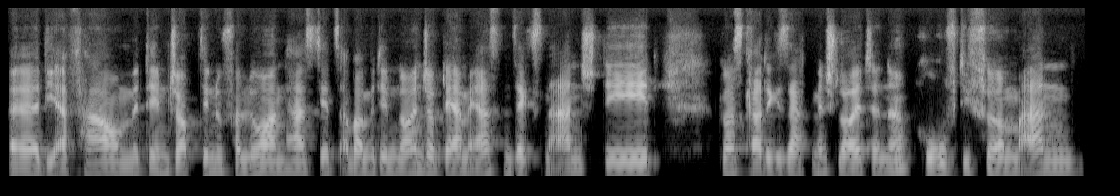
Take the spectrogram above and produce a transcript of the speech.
äh, die Erfahrung mit dem Job, den du verloren hast, jetzt aber mit dem neuen Job, der am 1.6. ansteht. Du hast gerade gesagt, Mensch Leute, ne, ruf die Firmen an,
